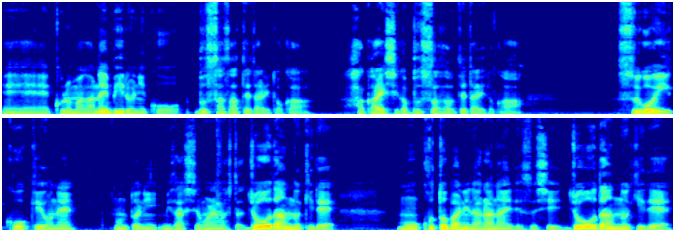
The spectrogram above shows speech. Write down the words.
えー車がね、ビルにこう、ぶっ刺さってたりとか、墓石がぶっ刺さってたりとか、すごい光景をね、本当に見させてもらいました。冗談抜きで、もう言葉にならないですし、冗談抜きで、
